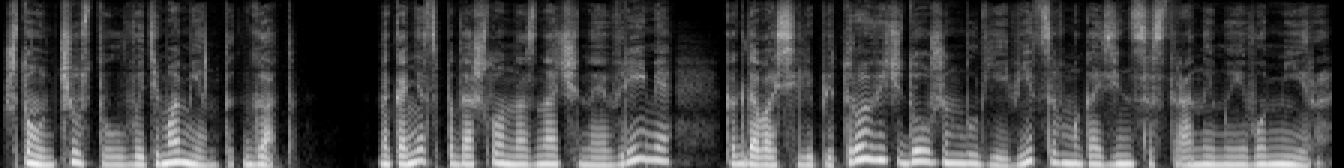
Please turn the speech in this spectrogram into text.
что он чувствовал в эти моменты, гад. Наконец подошло назначенное время, когда Василий Петрович должен был явиться в магазин со стороны моего мира.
